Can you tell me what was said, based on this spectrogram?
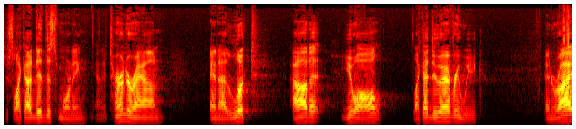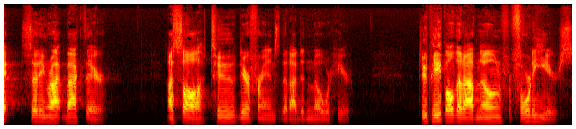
just like I did this morning, and I turned around and I looked out at you all, like I do every week, and right, sitting right back there, I saw two dear friends that I didn't know were here. Two people that I've known for 40 years,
